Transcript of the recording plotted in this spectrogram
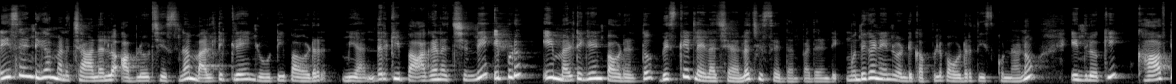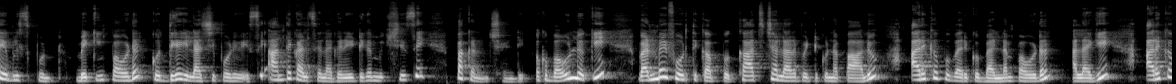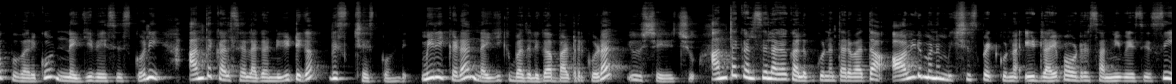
రీసెంట్గా మన ఛానల్లో అప్లోడ్ చేసిన మల్టీగ్రెయిన్ రోటీ పౌడర్ మీ అందరికీ బాగా నచ్చింది. ఇప్పుడు ఈ మల్టీగ్రెయిన్ పౌడర్తో బిస్కెట్లు ఎలా చేయాలో చూసేద్దాం పదండి. ముందుగా నేను రెండు కప్పుల పౌడర్ తీసుకున్నాను. ఇందులోకి half tablespoon baking powder కొద్దిగా ఇలాచీ పొడి వేసి అంత కలిసేలాగా నీట్గా మిక్స్ చేసి పక్కన ఉంచండి. ఒక బౌల్లోకి వన్ బై ఫోర్త్ కప్పు కాచి చల్లార పెట్టుకున్న పాలు అరకప్పు వరకు బెల్లం పౌడర్ అలాగే అరకప్పు వరకు నెయ్యి వేసేసుకొని అంత కలిసేలాగా నీట్గా విస్క్ చేసుకోండి. మీరు ఇక్కడ నెయ్యికి బదులుగా బటర్ కూడా యూజ్ చేయొచ్చు. అంత కలిసేలాగా కలుపుకున్న తర్వాత ఆల్రెడీ మనం మిక్స్ చేసి పెట్టుకున్న ఈ డ్రై పౌడర్స్ అన్నీ వేసేసి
